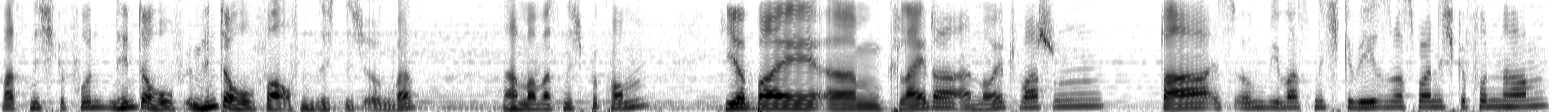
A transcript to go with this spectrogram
was nicht gefunden. Hinterhof. Im Hinterhof war offensichtlich irgendwas. Da haben wir was nicht bekommen. Hier bei ähm, Kleider erneut waschen. Da ist irgendwie was nicht gewesen, was wir nicht gefunden haben.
